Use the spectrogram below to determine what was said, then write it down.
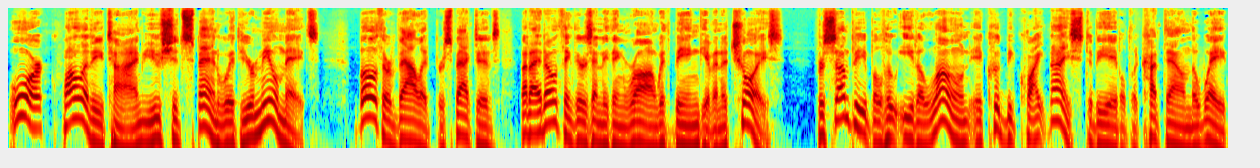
or quality time you should spend with your mealmates. Both are valid perspectives, but I don't think there's anything wrong with being given a choice. For some people who eat alone, it could be quite nice to be able to cut down the wait,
